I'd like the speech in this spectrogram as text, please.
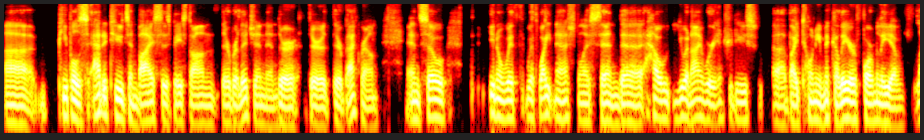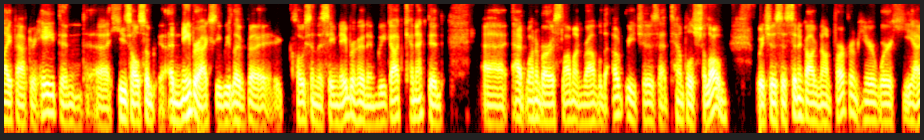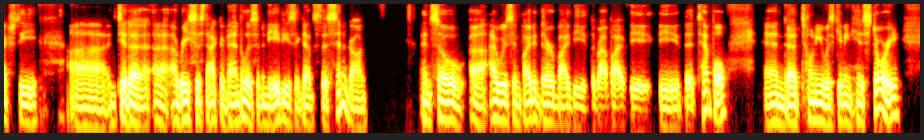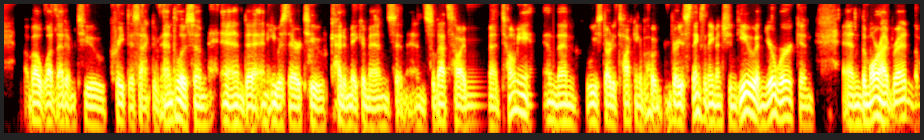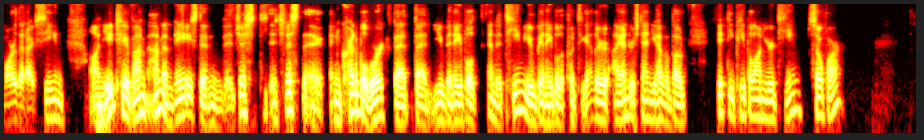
uh, people's attitudes and biases based on their religion and their their their background. And so, you know, with with white nationalists and uh, how you and I were introduced uh, by Tony McAleer, formerly of Life After Hate, and uh, he's also a neighbor. Actually, we live uh, close in the same neighborhood, and we got connected uh, at one of our Islam Unraveled outreaches at Temple Shalom, which is a synagogue not far from here, where he actually uh, did a, a, racist act of vandalism in the 80s against this synagogue. And so uh, I was invited there by the, the rabbi of the, the, the temple, and uh, Tony was giving his story about what led him to create this act of vandalism and uh, and he was there to kind of make amends and and so that's how I met Tony and then we started talking about various things and he mentioned you and your work and and the more I've read the more that I've seen on YouTube I'm I'm amazed and it just it's just incredible work that that you've been able and the team you've been able to put together. I understand you have about 50 people on your team so far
